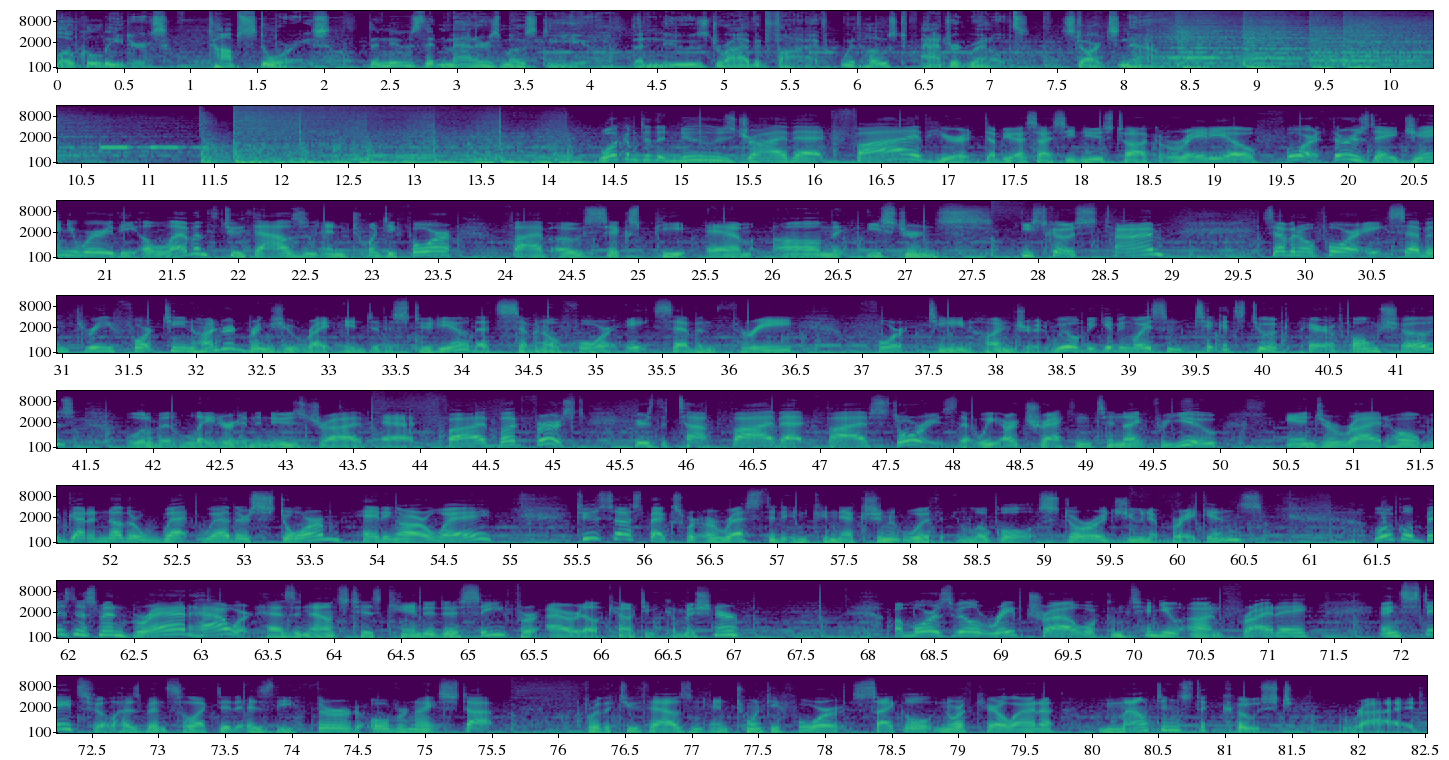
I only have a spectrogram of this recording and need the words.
local leaders, top stories, the news that matters most to you. The News Drive at 5 with host Patrick Reynolds starts now. Welcome to the News Drive at 5 here at WSIC News Talk Radio for Thursday, January the 11th, 2024, 5:06 p.m. on the Eastern East Coast time. 704-873-1400 brings you right into the studio. That's 704-873 1400. We will be giving away some tickets to a pair of home shows a little bit later in the news drive at 5. But first, here's the top 5 at 5 stories that we are tracking tonight for you and your ride home. We've got another wet weather storm heading our way. Two suspects were arrested in connection with local storage unit break ins. Local businessman Brad Howard has announced his candidacy for Iredell County Commissioner. A Mooresville rape trial will continue on Friday, and Statesville has been selected as the third overnight stop for the 2024 Cycle North Carolina Mountains to Coast ride.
